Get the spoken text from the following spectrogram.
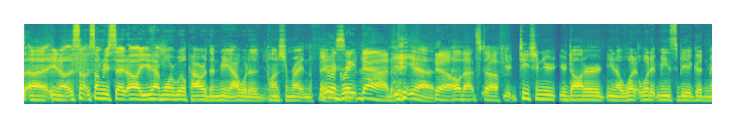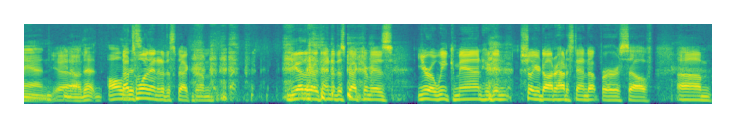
Uh, you know, so, somebody said, "Oh, you have more willpower than me. I would have punched him right in the face." you're a great dad Yeah. yeah all that stuff you're teaching your, your daughter, you know, what what it means to be a good man. Yeah. You know, that all that's this, one end of the spectrum the other end of the spectrum is you're a weak man who didn't show your daughter how to stand up for herself um,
